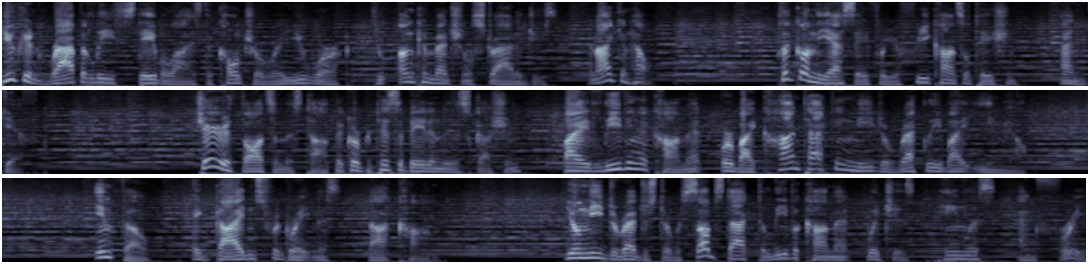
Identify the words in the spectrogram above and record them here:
You can rapidly stabilize the culture where you work through unconventional strategies, and I can help. Click on the essay for your free consultation and gift. Share your thoughts on this topic or participate in the discussion by leaving a comment or by contacting me directly by email. Info at guidanceforgreatness.com. You'll need to register with Substack to leave a comment, which is painless and free.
